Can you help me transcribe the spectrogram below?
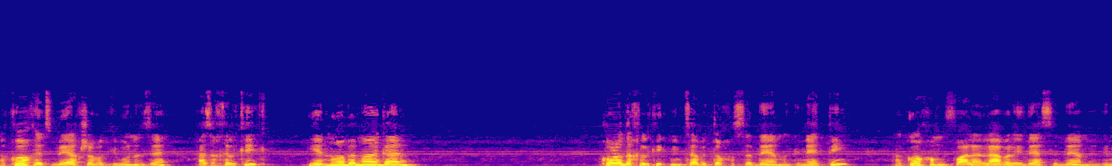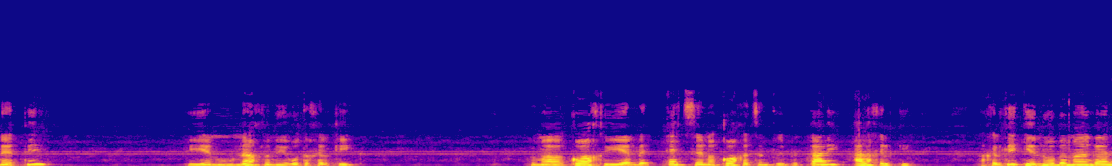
הכוח יצביע עכשיו בכיוון הזה, אז החלקיק ינוע במעגל. כל עוד החלקיק נמצא בתוך השדה המגנטי, הכוח המופעל עליו על ידי השדה המגנטי יהיה מונח למהירות החלקיק. כלומר, הכוח יהיה בעצם הכוח הצנטריפטלי על החלקיק. החלקיק ינוע במעגל.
